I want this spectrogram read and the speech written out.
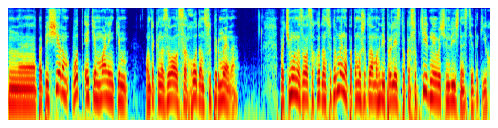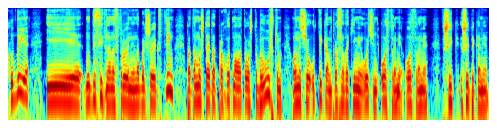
э, по пещерам, вот этим маленьким, он так и назывался, ходом Супермена – Почему он назывался ходом Супермена? Потому что туда могли пролезть только субтильные очень личности, такие худые и ну, действительно настроенные на большой экстрим, потому что этот проход мало того, чтобы узким, он еще утыкан просто такими очень острыми, острыми шипиками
